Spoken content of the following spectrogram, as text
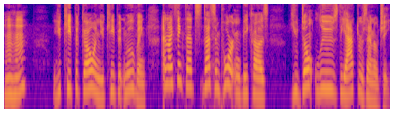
Mm-hmm. You keep it going, you keep it moving. And I think that's that's important because you don't lose the actor's energy.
